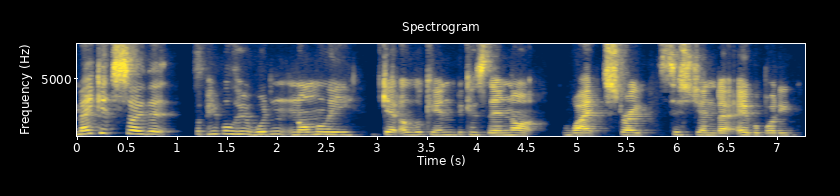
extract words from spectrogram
make it so that the people who wouldn't normally get a look in because they're not white, straight, cisgender, able bodied,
